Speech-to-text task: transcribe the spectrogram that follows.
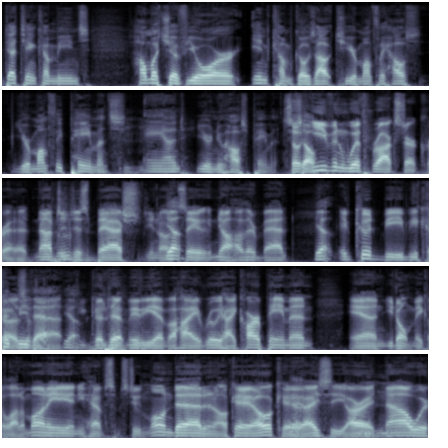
debt to income means how much of your income goes out to your monthly house your monthly payments and your new house payment. So, even with Rockstar Credit, not to Mhm. just bash, you know, Yep. say no, they're bad. Yep. It could be because be of that, that. yeah. You could have, maybe you have a high, really high car payment, and you don't make a lot of money and you have some student loan debt and okay, okay, Yeah. I see. All right, now we're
